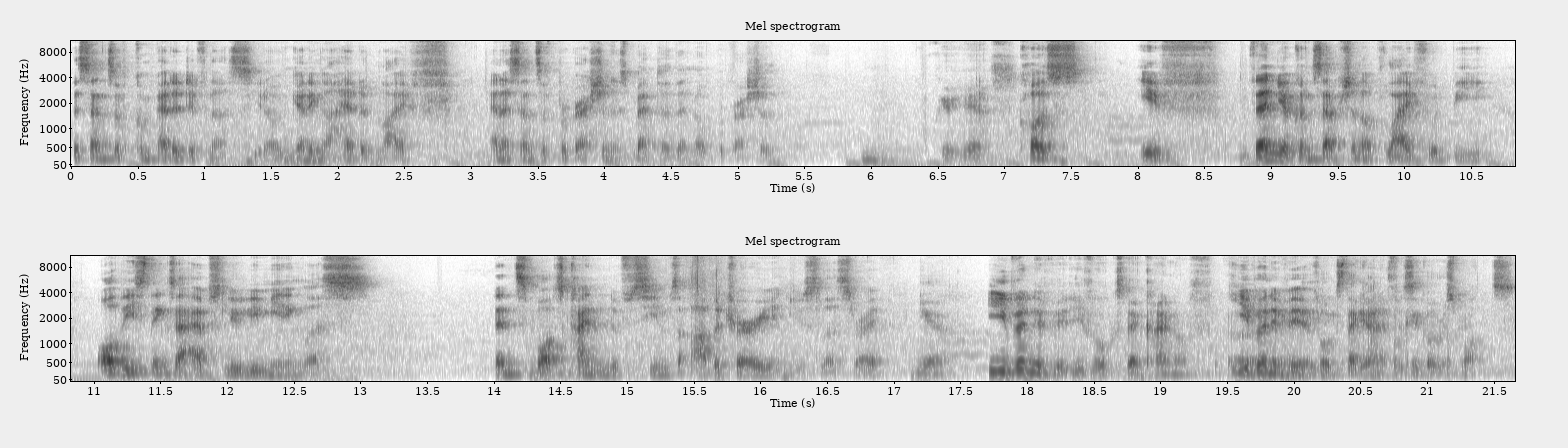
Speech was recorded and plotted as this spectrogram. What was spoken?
the sense of competitiveness, you know, getting ahead in life, and a sense of progression is better than no progression? Okay, yes. Because if then your conception of life would be all these things are absolutely meaningless, then sports kind of seems arbitrary and useless, right? Yeah. Even if it evokes that kind of. uh, Even if it evokes that yeah, kind of okay, physical okay. response.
